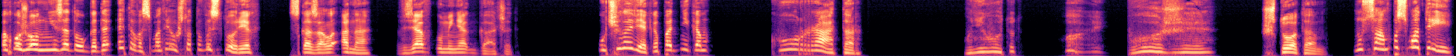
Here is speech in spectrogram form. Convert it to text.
Похоже, он незадолго до этого смотрел что-то в историях», — сказала она, взяв у меня гаджет. «У человека под ником Куратор. У него тут... Ой, боже!» «Что там?» «Ну, сам посмотри!»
